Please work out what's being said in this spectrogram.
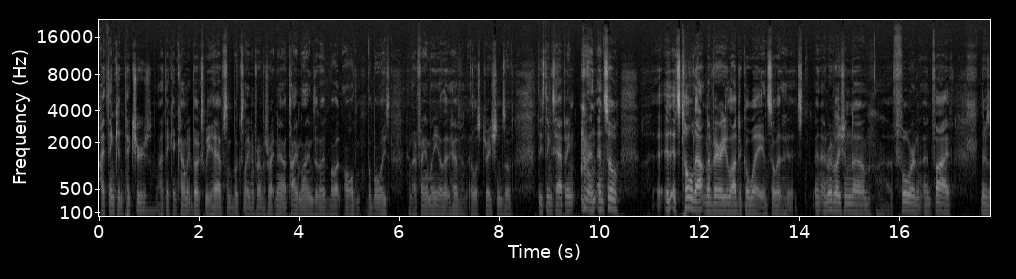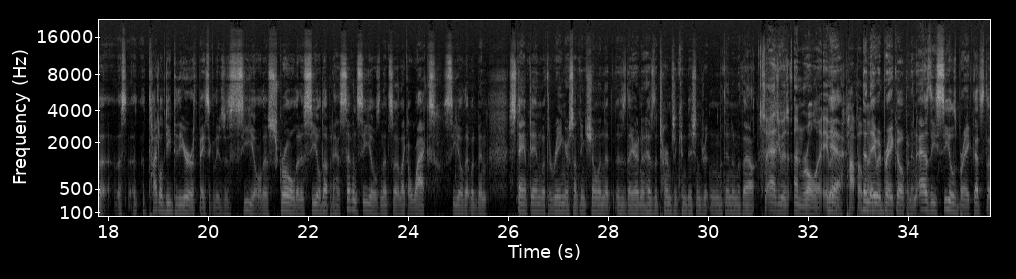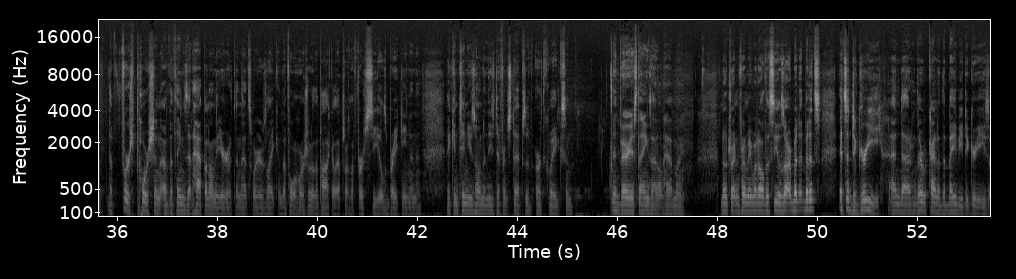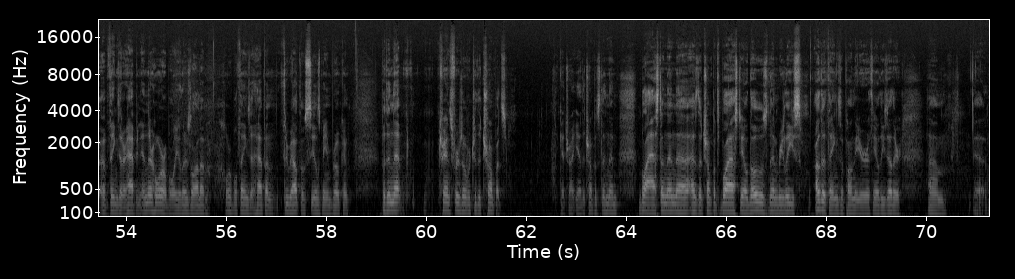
I think in pictures. I think in comic books. We have some books laying in front of us right now, timelines that I've bought all the boys in our family you know, that have illustrations of these things happening, and and so it, it's told out in a very logical way. And so it, it's in, Revelation um, four and, and five. There's a, a, a title deed to the earth. Basically, there's a seal, there's a scroll that is sealed up. And it has seven seals, and that's uh like a wax seal that would have been stamped in with a ring or something showing that it is there, and it has the terms and conditions written within and without. So as you unroll it, it yeah, would pop open. Then they would break open, and as these seals break, that's the the first portion of the things that happen on the earth, and that's where it's like the four horsemen of the apocalypse, or the first seals breaking, and then it continues on in these different steps of earthquakes and and various things. I don't have my notes right in front of me what all the seals are, but but it's it's a degree, and uh, they're kind of the baby degrees of things that are happening, and they're horrible. You know, there's a lot of horrible things that happen throughout those seals being broken, but then that transfers over to the trumpets. That's right. Yeah, the trumpets then then blast, and then uh, as the trumpets blast, you know, those then release other things upon the earth. You know, these other um, uh,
